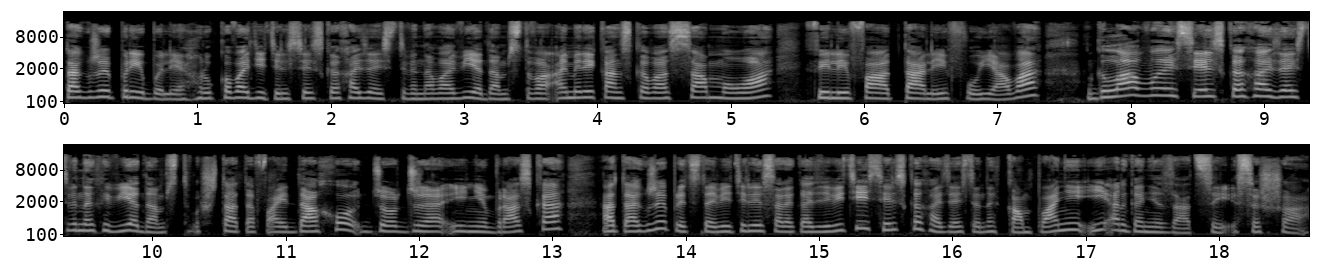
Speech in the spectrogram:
также прибыли руководитель сельскохозяйственного ведомства американского Самоа Филиппа Тали Фуява, главы сельскохозяйственных ведомств штатов Айдахо, Джорджия и Небраска, а также представители 49 сельскохозяйственных компаний и организаций США.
